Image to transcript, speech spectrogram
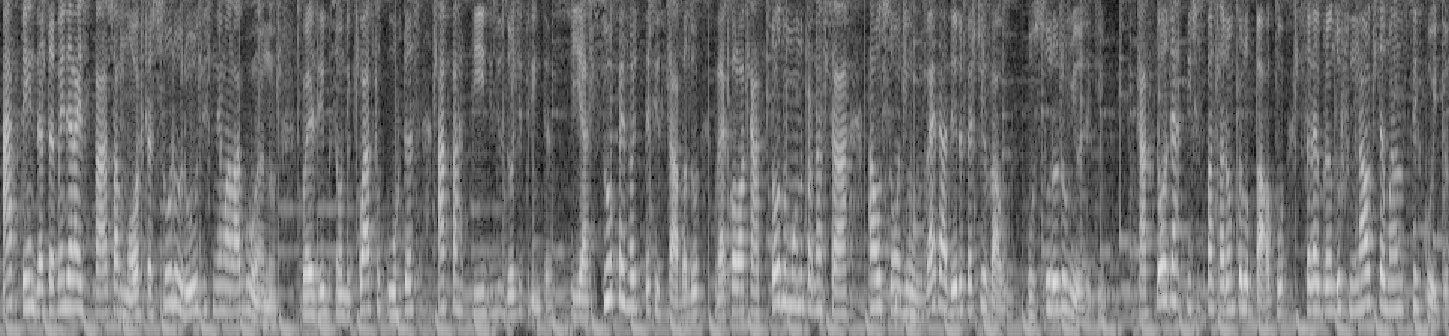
A tenda também dará espaço à mostra Sururu de Cinema Lagoano, com a exibição de quatro curtas a partir de 18h30. E a super noite desse sábado vai colocar todo mundo para dançar ao som de um verdadeiro festival, o Sururu Music. 14 artistas passaram pelo palco, celebrando o final de semana do circuito.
